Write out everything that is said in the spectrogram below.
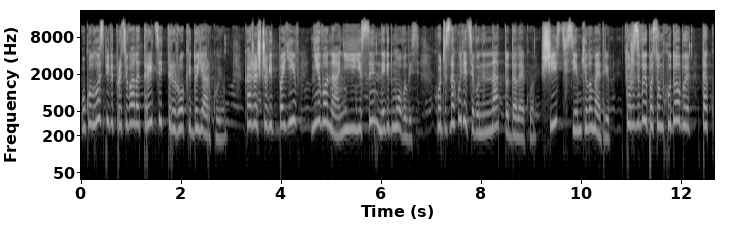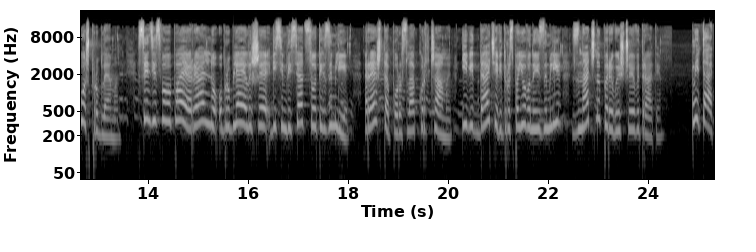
У колгоспі відпрацювала 33 роки дояркою. Каже, що від паїв ні вона, ні її син не відмовились, хоч знаходяться вони надто далеко 6-7 кілометрів. Тож з випасом худоби також проблема. Син зі свого пая реально обробляє лише 80 сотих землі. Решта поросла корчами. І віддача від розпайованої землі значно перевищує витрати. Ми так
